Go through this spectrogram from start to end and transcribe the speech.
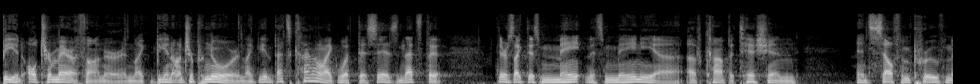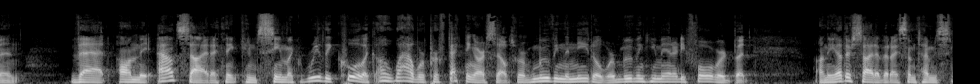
be an ultra marathoner and like be an entrepreneur and like you know, that's kind of like what this is. And that's the there's like this ma- this mania of competition and self improvement that on the outside I think can seem like really cool. Like oh wow we're perfecting ourselves. We're moving the needle. We're moving humanity forward. But on the other side of it I sometimes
